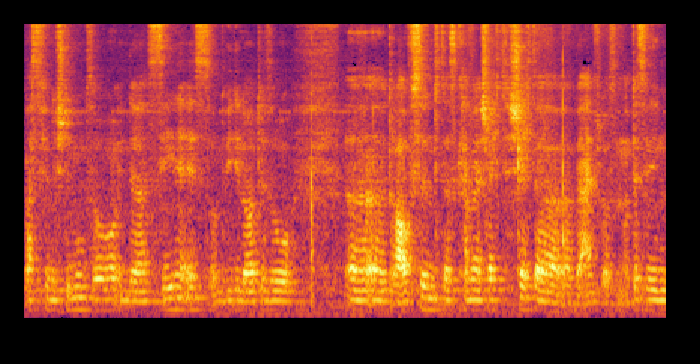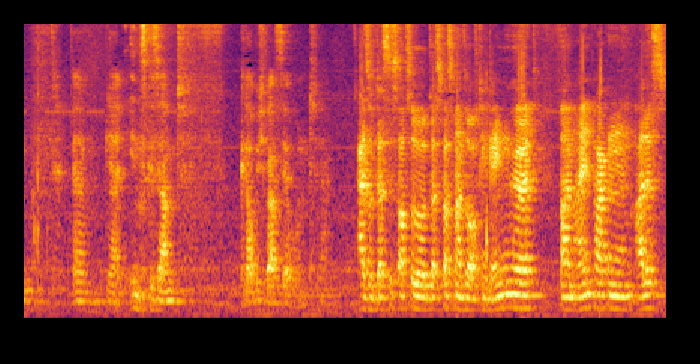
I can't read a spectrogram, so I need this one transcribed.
was für eine Stimmung so in der Szene ist und wie die Leute so äh, drauf sind, das kann man ja schlecht, schlechter äh, beeinflussen. Und deswegen, ähm, ja, insgesamt, glaube ich, war es sehr rund. Ja. Also das ist auch so das, was man so auf den Gängen hört. Beim Einpacken, alles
